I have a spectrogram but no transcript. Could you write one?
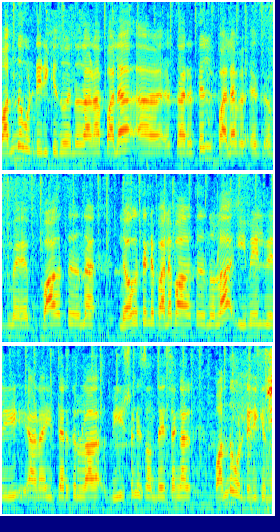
വന്നുകൊണ്ടിരിക്കുന്നു എന്നതാണ് പല തരത്തിൽ പല ഭാഗത്ത് നിന്ന് ലോകത്തിന്റെ പല ഭാഗത്തു നിന്നുള്ള ഇമെയിൽ വഴിയാണ് ഇത്തരത്തിലുള്ള ഭീഷണി സന്ദേശങ്ങൾ വന്നുകൊണ്ടിരിക്കുന്നത്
